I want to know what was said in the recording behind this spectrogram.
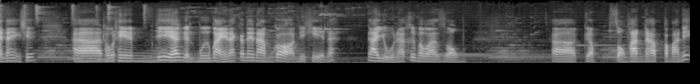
นนะอย่างเช่นอ่าโทเทมที่ถ้าเกิดมือใหม่นะ ก็แนะนำก็ดีเคนะ ได้อยู่นะ ขึ้นประมาณสองอ่าเกือบ 2,000 นะครับ ประมาณนี้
